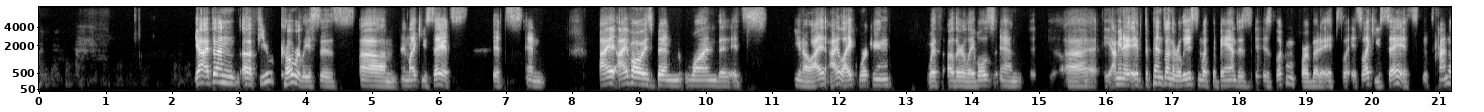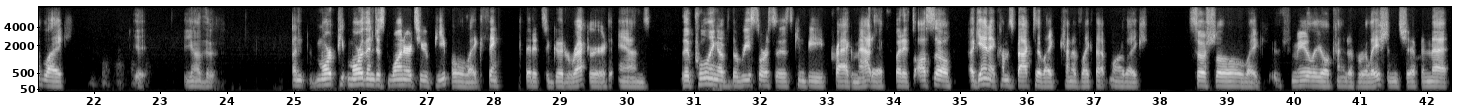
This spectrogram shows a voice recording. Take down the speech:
Yeah, I've done a few co-releases, um, and like you say, it's it's and I I've always been one that it's you know I I like working with other labels and uh, I mean, it, depends on the release and what the band is is looking for, but it's it's like you say, it's it's kind of like, it, you know, the more more than just one or two people like think that it's a good record, and the pooling of the resources can be pragmatic, but it's also again, it comes back to like kind of like that more like social, like familial kind of relationship, and that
